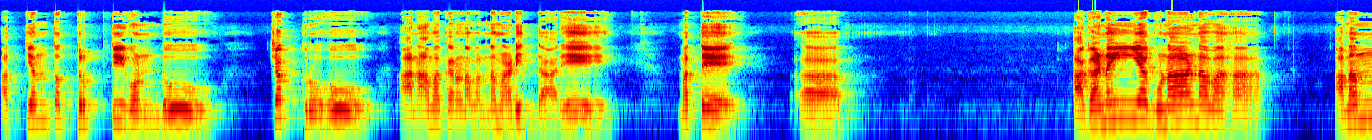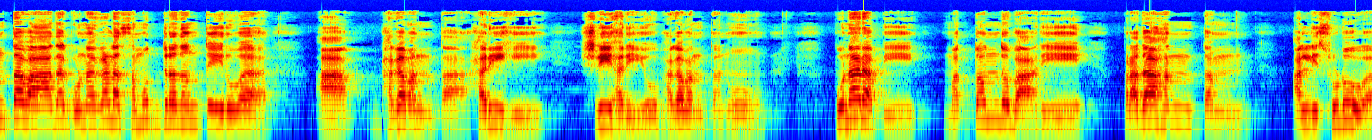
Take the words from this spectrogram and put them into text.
ಅತ್ಯಂತ ತೃಪ್ತಿಗೊಂಡು ಚಕ್ರುಹು ಆ ನಾಮಕರಣವನ್ನು ಮಾಡಿದ್ದಾರೆ. ಮತ್ತು ಅಗಣಯ್ಯ ಗುಣಾಣವಹ ಅನಂತವಾದ ಗುಣಗಳ ಸಮುದ್ರದಂತೆ ಇರುವ ಆ ಭಗವಂತ ಹರಿಹಿ, ಶ್ರೀಹರಿಯು ಭಗವಂತನು. ಪುನರಪಿ ಮತ್ತೊಂದು ಬಾರಿ ಪ್ರದಹಂತಂ, ಅಲ್ಲಿ ಸುಡುವ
